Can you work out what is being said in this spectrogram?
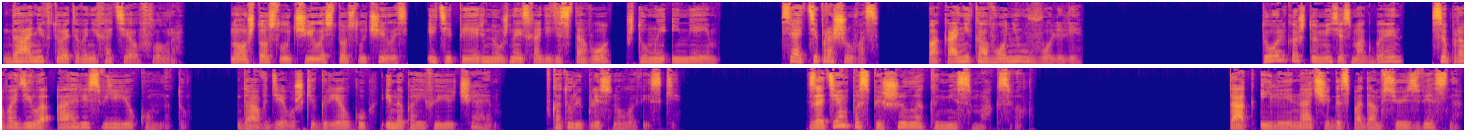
«Да, никто этого не хотел, Флора. Но что случилось, то случилось, и теперь нужно исходить из того, что мы имеем. Сядьте, прошу вас, пока никого не уволили». Только что миссис Макбейн сопроводила Айрис в ее комнату, дав девушке грелку и напоив ее чаем, в который плеснула виски. Затем поспешила к мисс Максвелл. Так или иначе, господам все известно.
